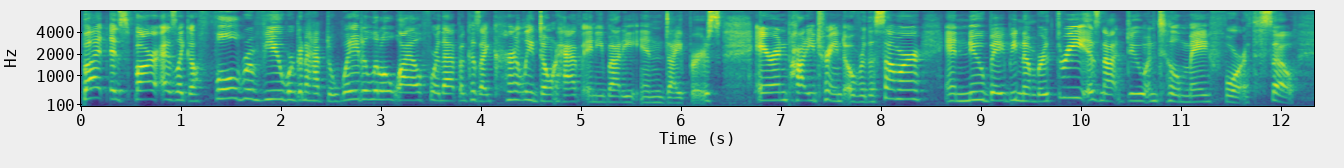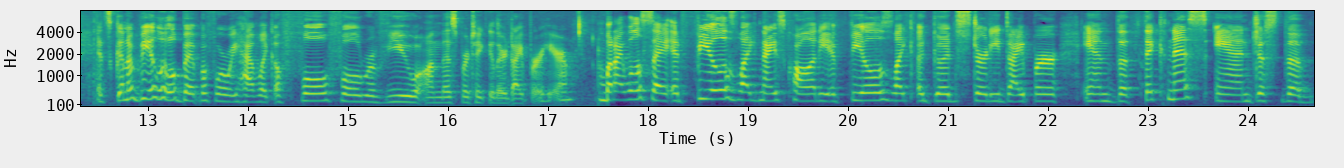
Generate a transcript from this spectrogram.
But as far as like a full review, we're gonna have to wait a little while for that because I currently don't have anybody in diapers. Eren potty trained over the summer and new baby number three is not due until May 4th. So it's gonna be a little bit before we have like a full, full review on this particular diaper here. But I will say it feels like nice quality. It feels like a good sturdy diaper and the thickness and just the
